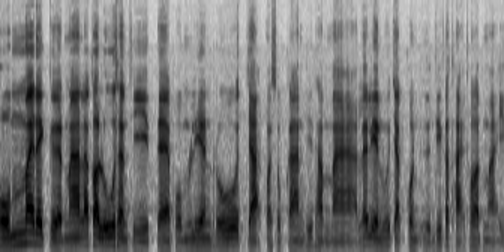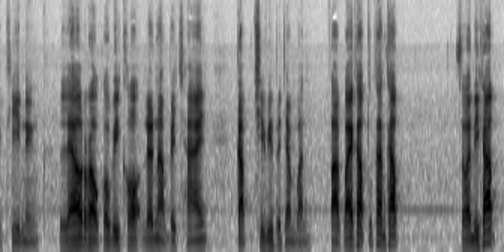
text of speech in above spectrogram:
ผมไม่ได้เกิดมาแล้วก็รู้ทันที แต่ผมเรียนรู้จากประสบการณ์ที่ทำมา และเรียนรู้จากคนอื่นที่ก็ถ่ายทอดมาอีกทีหนึ่ง แล้วเราก็วิเคราะห์แล้วนำไปใช้กับชีวิตประจำวัน ฝากไว้ครับทุกท่านครับ สวัสดีครับ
